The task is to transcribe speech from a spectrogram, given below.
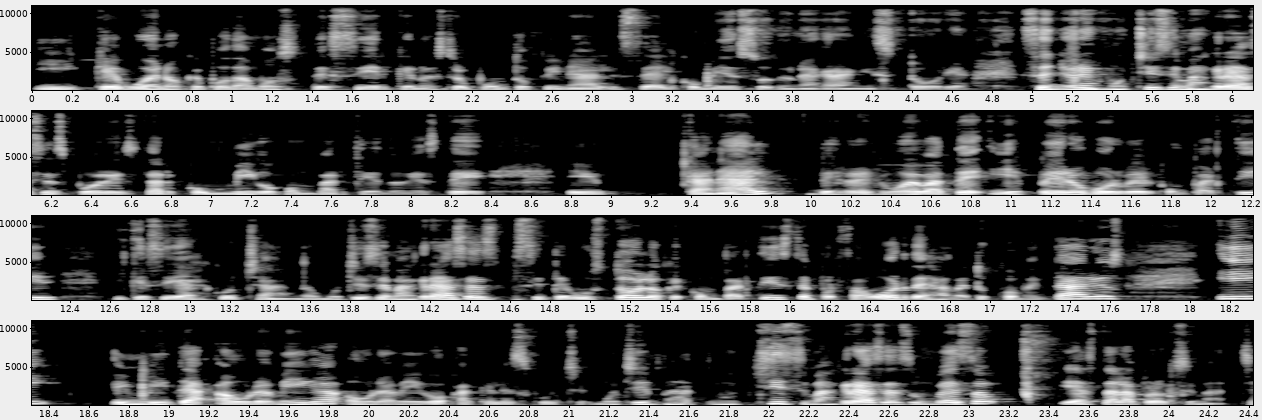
y qué bueno que podamos decir que nuestro punto final sea el comienzo de una gran historia. Señores, muchísimas gracias por estar conmigo compartiendo en este eh, canal de Renuévate y espero volver a compartir y que sigas escuchando. Muchísimas gracias. Si te gustó lo que compartiste, por favor, déjame tus comentarios y invita a una amiga o un amigo a que la escuche. Muchísimas, muchísimas gracias, un beso y hasta la próxima. Chao.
